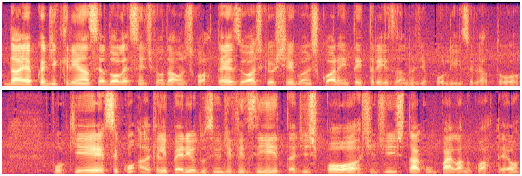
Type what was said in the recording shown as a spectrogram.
da época de criança e adolescente que eu andava nos quartéis, eu acho que eu chego a uns 43 anos de polícia, já estou... Porque se, aquele períodozinho de visita, de esporte, de estar com o pai lá no quartel,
